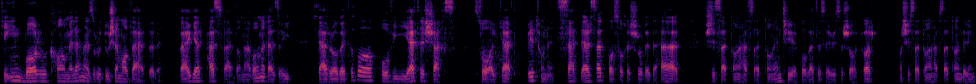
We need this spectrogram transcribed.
که این بار رو کاملا از رو دوش ما ورداره و اگر پس فردا مقام قضایی در رابطه با هویت شخص سوال کرد بتونه صد درصد پاسخش رو بدهد 600 تومن 700 تومن چیه؟ بابت سرویس شاهکار ما 600 تومن 700 تومن داریم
